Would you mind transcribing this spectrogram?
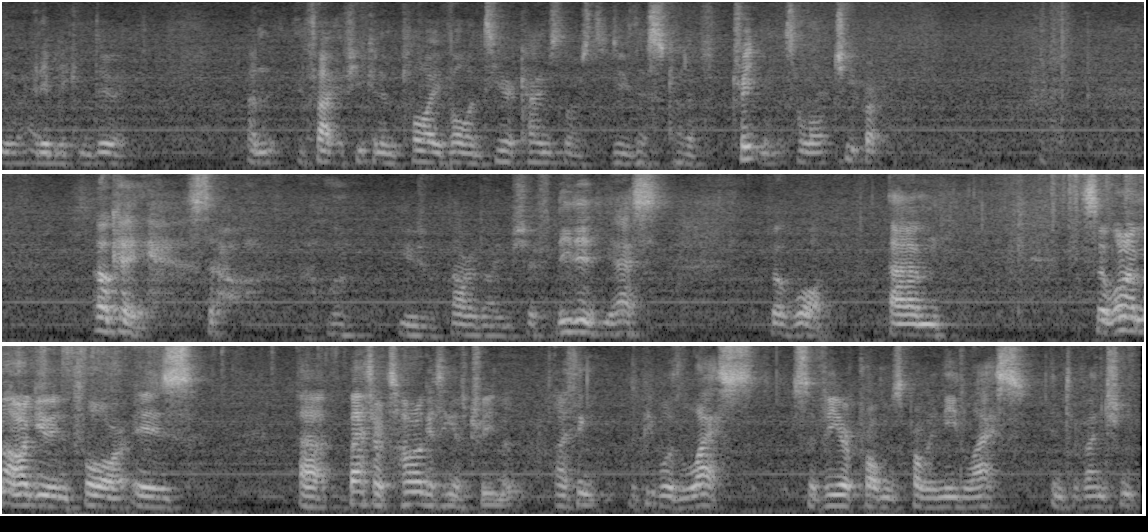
You know, anybody can do it. And in fact, if you can employ volunteer counsellors to do this kind of treatment, it's a lot cheaper. Okay, so one usual paradigm shift needed, yes, but what? Um, so what I'm arguing for is uh, better targeting of treatment. I think the people with less severe problems probably need less intervention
